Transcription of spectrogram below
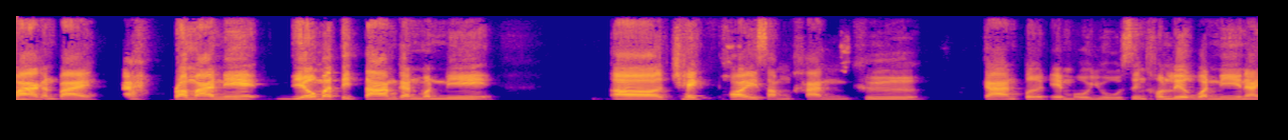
ว่ากันไปอะประมาณนี้เดี๋ยวมาติดตามกันวันนี้เอ่อเช็คพอยต์สำคัญคือการเปิด MOU ซึ่งเขาเลือกวันนี้นะ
